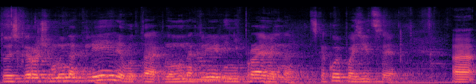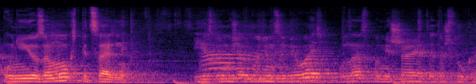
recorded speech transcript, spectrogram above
То есть, короче, мы наклеили вот так, но мы наклеили неправильно. С какой позиции? А, у нее замок специальный. Если мы сейчас будем забивать, у нас помешает эта штука.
